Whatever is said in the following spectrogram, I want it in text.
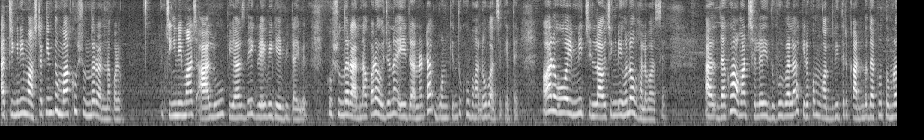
আর চিংড়ি মাছটা কিন্তু মা খুব সুন্দর রান্না করে। চিংড়ি মাছ, আলু, পেঁয়াজ দিয়ে গ্রেভি গ্রেভি টাইপের খুব সুন্দর রান্না করে, ওই জন্য এই রান্নাটা বোন কিন্তু খুব ভালোবাসে খেতে। আর ও এমনি লাউ চিংড়ি হলেও ভালোবাসে। আর দেখো আমার ছেলে এই দুপুরবেলা কীরকম অদ্রিতের কাণ্ড, দেখো তোমরা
